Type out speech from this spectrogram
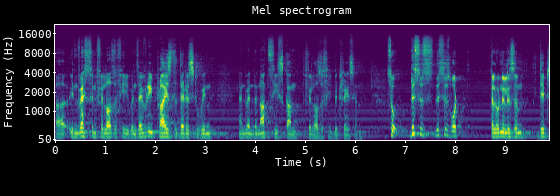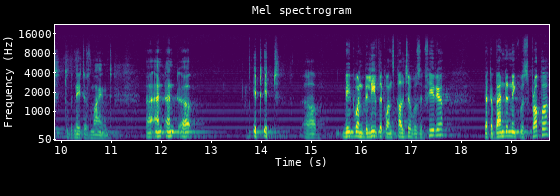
uh, invests in philosophy, wins every prize that there is to win, and when the Nazis come, philosophy betrays him. So this is, this is what colonialism did to the native mind. Uh, and and uh, it, it uh, made one believe that one's culture was inferior, that abandoning was proper,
